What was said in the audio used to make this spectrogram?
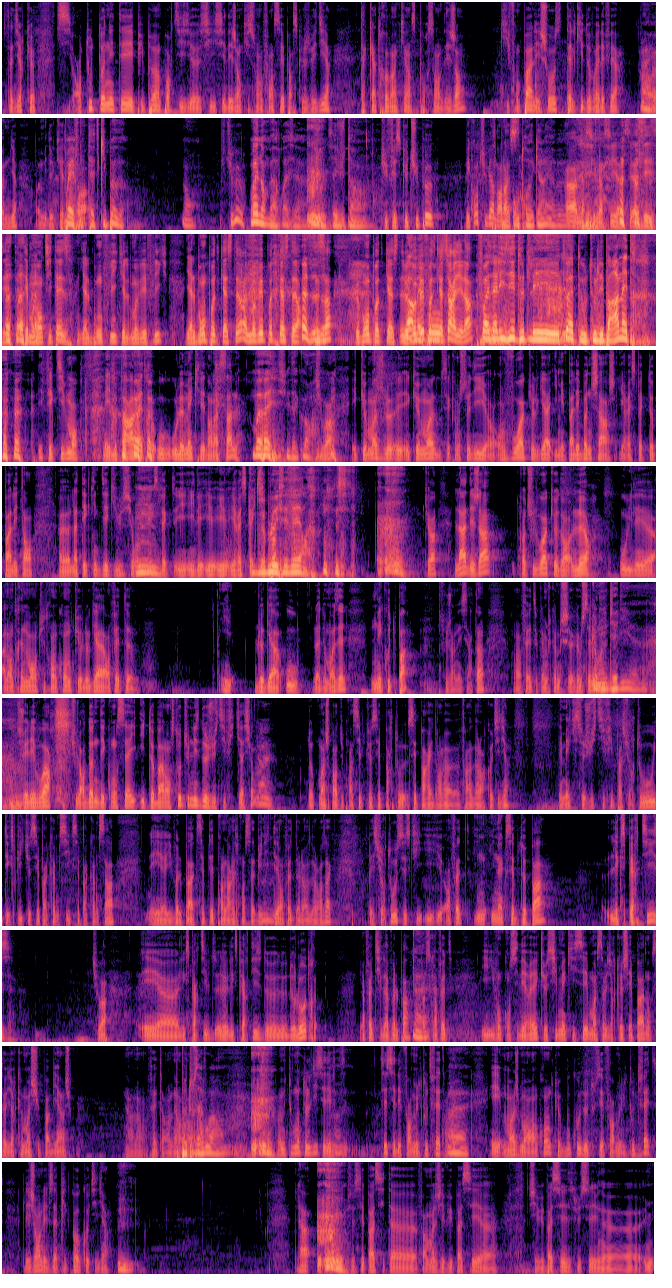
C'est-à-dire que, si- en toute honnêteté, et puis peu importe si, euh, si, s'il y a des gens qui sont offensés par ce que je vais dire, tu as 95% des gens qui font pas les choses telles qu'ils devraient les faire. Alors, on va me dire, ouais, mais de quel Après, ils font droit peut-être qu'ils peuvent. Non. Si tu veux, Ouais, non, mais après, c'est juste un tu fais ce que tu peux. Mais quand tu viens dans la... contrecarré un peu. Ah, merci, merci. Ah, ah, T'es mon antithèse. Il y a le bon flic et le mauvais flic. Il y a le bon podcasteur et le mauvais podcasteur. C'est ça Le bon podcast. Le mauvais podcasteur, il est là. faut analyser toutes les, toi, tous, tous les paramètres. Effectivement. Mais le paramètre où, où le mec, il est dans la salle, Ouais, ouais, je suis d'accord. tu vois, et que moi, je le, et que moi, tu sais, comme je te dis, on voit que le gars, il met pas les bonnes charges, il respecte pas les temps, euh, la technique d'exécution, il, Mm. expecte, il, il, il- il Tu respecte dis pas. bleu, il fait vert. Tu vois, là déjà, quand tu le vois que dans l'heure où il est euh, à l'entraînement, tu te rends compte que le gars, en fait, euh, il- le gars ou la demoiselle n'écoute pas, parce que j'en ai certains. En fait, comme, comme, je, comme je t'avais dit, déjà dit. euh, je vais les voir, tu leur donnes des conseils, ils te balancent toute une liste de justifications. ouais. Donc moi, je pars du principe que c'est partout, c'est pareil dans, le, dans leur quotidien. Des mecs qui se justifient pas sur tout, ils t'expliquent que c'est pas comme ci, que c'est pas comme ça, et euh, ils veulent pas accepter de prendre la responsabilité en fait de, leur- de leurs actes. Et surtout, c'est ce qui, ils- en fait, ils, ils n'acceptent pas l'expertise, tu vois, et euh, l'expertise, de, l'expertise de, de- de l'autre. Et en fait, ils la veulent pas, Ouais. parce qu'en fait, ils vont considérer que si le mec il sait, moi ça veut dire que je sais pas, donc ça veut dire que moi je suis pas bien. je- Non, non, en fait, on est On en- peut tout savoir. hein. Ouais, mais tout le monde te le dit, c'est des- Ouais. Tu sais, c'est des formules toutes faites. En fait. Ouais. Et moi, je me rends compte que beaucoup de toutes ces formules toutes faites, les gens ne les appliquent pas au quotidien. Mm. Là, je sais pas si tu as. Enfin, moi, j'ai vu passer. euh, j'ai vu passer, tu sais, une,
